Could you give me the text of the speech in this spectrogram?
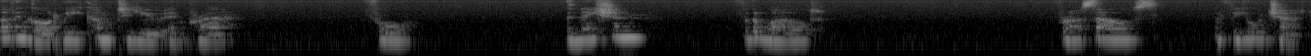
Loving God, we come to you in prayer for the nation, for the world, for ourselves, and for your church.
